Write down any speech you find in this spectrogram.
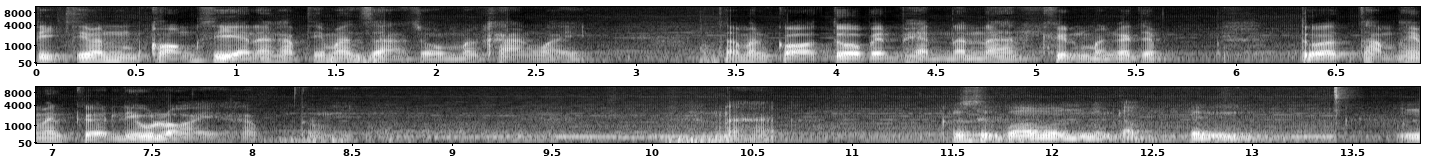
ติกที่มันของเสียนะครับ ที่มันสะสมมันค้างไว้ ถ้ามันก่อตัวเป็นแผ่นนานๆขึ้นมันก็จะตัวทำให้มันเกิดริ้วรอยครับ ตรงนี้นะฮะรู้สึกว่ามันเหมือนกับเป็นมัน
